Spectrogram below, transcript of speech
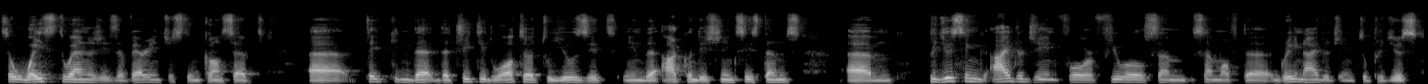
so waste to energy is a very interesting concept uh, taking the the treated water to use it in the air conditioning systems um, producing hydrogen for fuel some some of the green hydrogen to produce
